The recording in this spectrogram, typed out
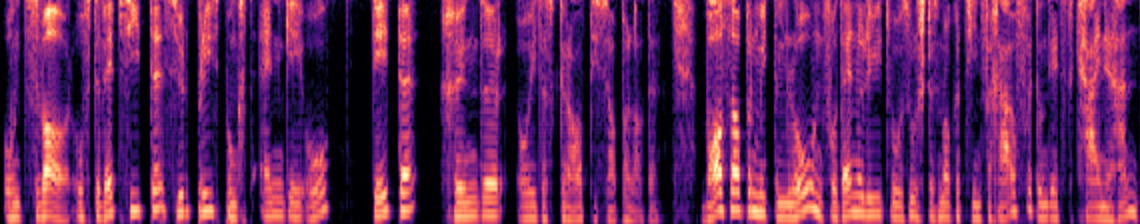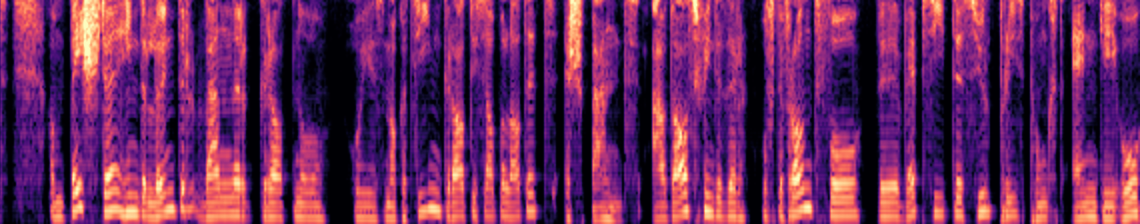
Und zwar auf der Webseite surprise.ngo. Dort könnt ihr euch das gratis abladen. Was aber mit dem Lohn von den Leuten, die sonst das Magazin verkaufen und jetzt keine haben? Am besten hinterlönt ihr, wenn ihr gerade noch euer Magazin gratis abladet, eine Spende. Auch das findet ihr auf der Front von der Webseite surprise.ngo.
